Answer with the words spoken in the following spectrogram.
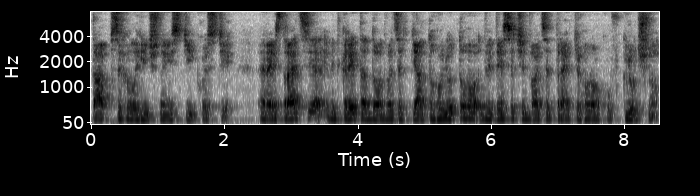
та психологічної стійкості. Реєстрація відкрита до 25 лютого 2023 року включно.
